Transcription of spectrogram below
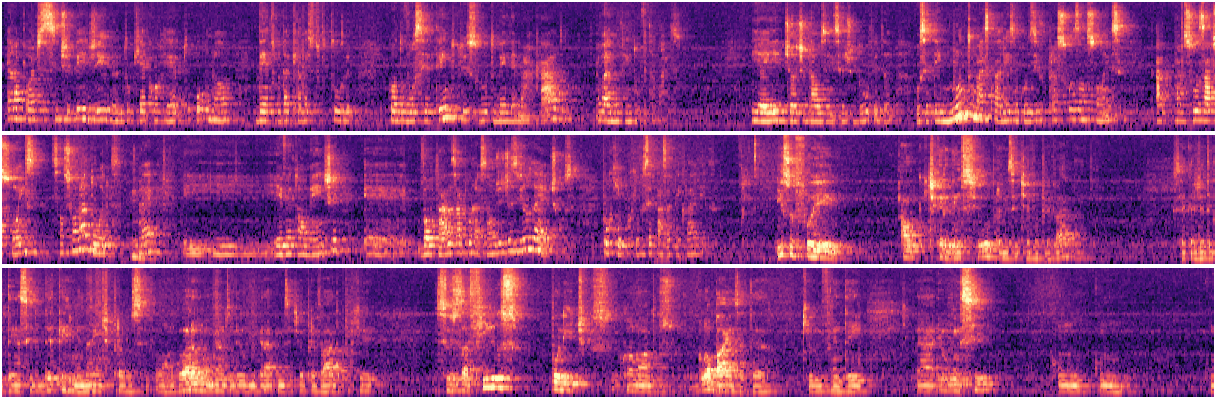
ela pode se sentir perdida do que é correto ou não dentro daquela estrutura. Quando você tem tudo isso muito bem demarcado, ela não tem dúvida mais. E aí, diante da ausência de dúvida, você tem muito mais clareza, inclusive, para suas ações, para suas ações sancionadoras, uhum. né? E, e eventualmente é, voltadas à apuração de desvios éticos. Por quê? Porque você passa a ter clareza. Isso foi algo que te credenciou para a iniciativa privada? Você acredita que tenha sido determinante para você? Bom, agora é o momento de eu migrar para a iniciativa privada, porque se os desafios políticos, econômicos, globais até, que eu enfrentei, é, eu venci com, com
